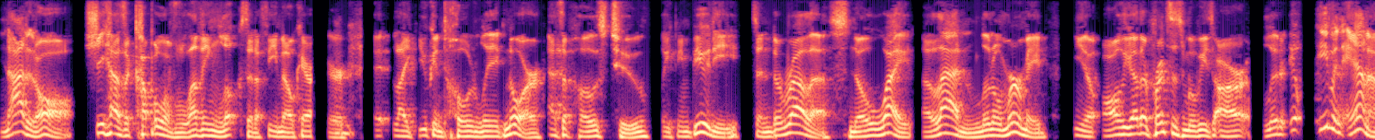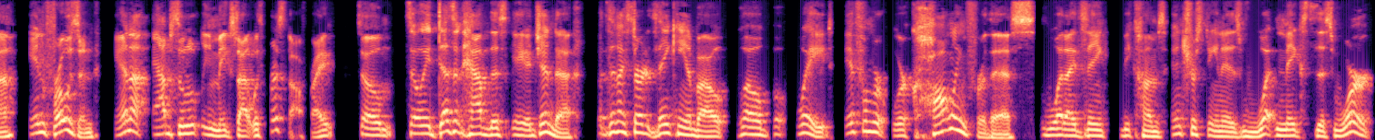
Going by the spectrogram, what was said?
not at all. She has a couple of loving looks at a female character that like you can totally ignore, as opposed to Sleeping Beauty, Cinderella, Snow White, Aladdin, Little Mermaid. You know, all the other princess movies are literally even Anna in Frozen. Anna absolutely makes out with Kristoff, right? So, so it doesn't have this gay agenda. But then I started thinking about, well, but wait, if we're, we're calling for this, what I think becomes interesting is what makes this work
